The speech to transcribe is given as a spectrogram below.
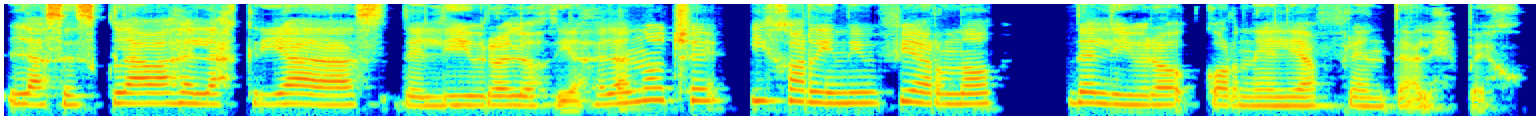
las esclavas de las criadas del libro Los días de la noche y Jardín de infierno del libro Cornelia frente al espejo,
